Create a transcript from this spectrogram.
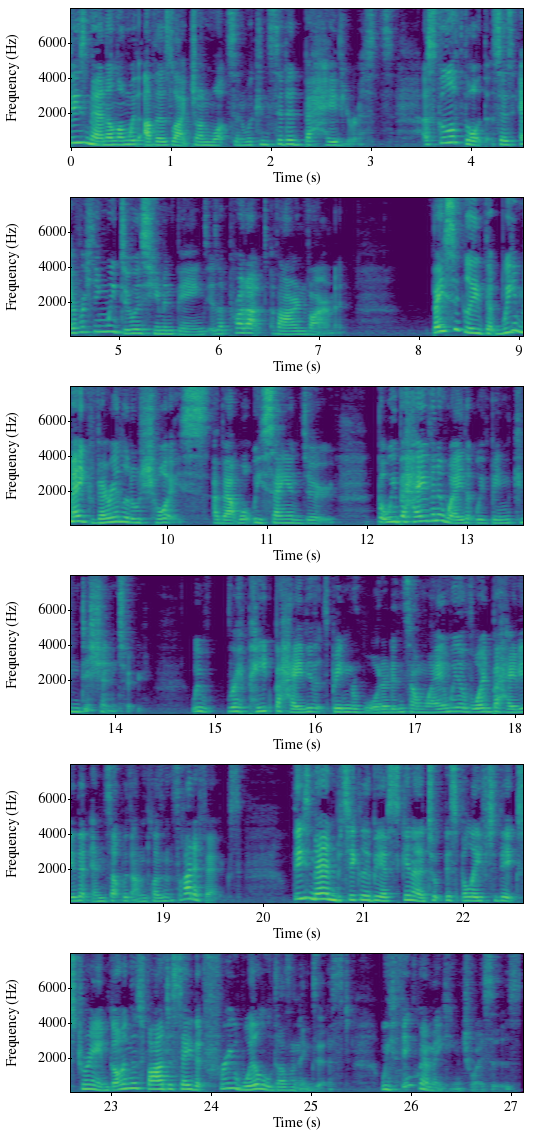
These men, along with others like John Watson, were considered behaviourists, a school of thought that says everything we do as human beings is a product of our environment. Basically, that we make very little choice about what we say and do, but we behave in a way that we've been conditioned to. We repeat behaviour that's been rewarded in some way, and we avoid behaviour that ends up with unpleasant side effects. These men, particularly B.F. Skinner, took this belief to the extreme, going as far to say that free will doesn't exist. We think we're making choices,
